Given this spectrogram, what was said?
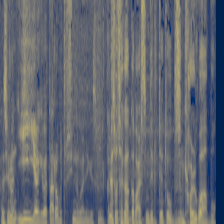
사실은 이 이야기가 따라붙을 수 있는 거 아니겠습니까? 그래서 제가 아까 말씀드릴 때도 무슨 음. 결과 뭐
